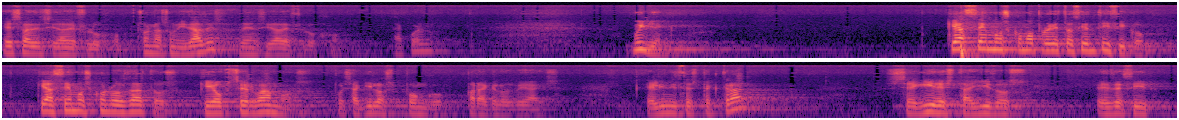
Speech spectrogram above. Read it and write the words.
es la densidad de flujo, son las unidades de densidad de flujo. ¿De acuerdo? Muy bien. ¿Qué hacemos como proyecto científico? ¿Qué hacemos con los datos? ¿Qué observamos? Pues aquí los pongo para que los veáis el índice espectral, seguir estallidos, es decir,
